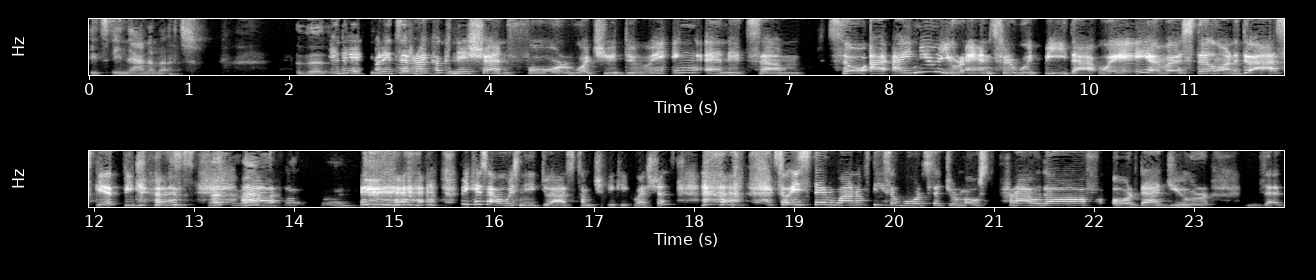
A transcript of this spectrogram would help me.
it's inanimate. The, it is, but it's a recognition for what you're doing, and it's um, so I, I, knew your answer would be that way, but I still wanted to ask it because that's, that's uh, because I always need to ask some cheeky questions. so, is there one of these awards that you're most proud of, or that you're that,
